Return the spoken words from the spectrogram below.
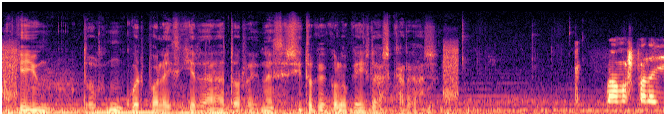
Aquí hay un, to- un cuerpo a la izquierda de la torre. Necesito que coloquéis las cargas. Vamos para allí.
